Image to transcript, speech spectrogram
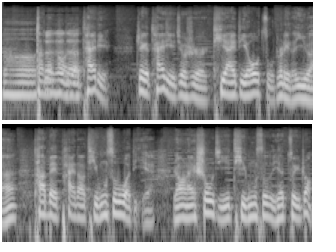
嗯，她男朋友叫，Teddy，这个 Teddy 就是 TIDO 组织里的一员，他被派到 T 公司卧底，然后来收集 T 公司的一些罪证。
